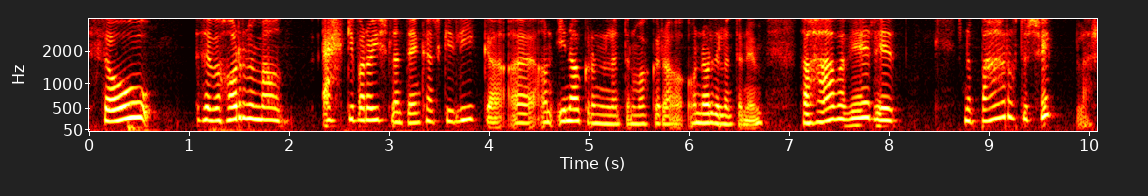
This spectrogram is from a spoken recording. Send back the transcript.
Þó þegar við horfum á ekki bara á Íslandi en kannski líka uh, á, í nágrannulöndunum okkur á, á Norðurlöndunum, þá hafa verið svona baróttur sveiflar.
